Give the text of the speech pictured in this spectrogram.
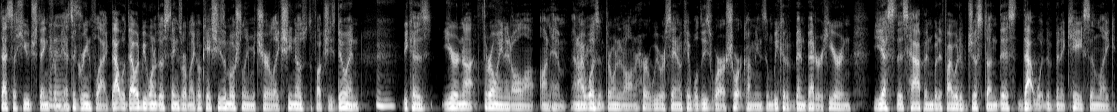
that's a huge thing It for me. That's a green flag. That would that would be one of those things where I'm like, okay, she's emotionally mature. Like she knows what the fuck she's doing Mm-hmm. because you're not throwing it all on, on him, and I wasn't throwing it all on her. We were saying, okay, well, these were our shortcomings, and we could have been better here. And yes, this happened, but if I would have just done this, that wouldn't have been a case. And like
